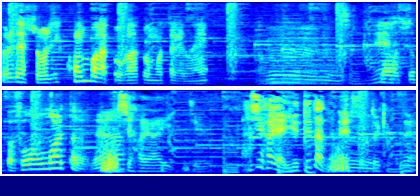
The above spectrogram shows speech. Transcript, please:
それでは正直コンバートかと思ったけどね。うんまあ、ね。やっぱそう思われたよね。足早いっていう。足早い言ってたんだね、その時もね。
